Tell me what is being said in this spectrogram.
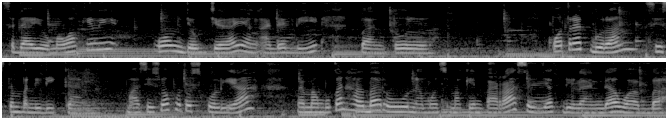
Sedayu mewakili Wong Jogja yang ada di Bantul. Potret buram sistem pendidikan. Mahasiswa putus kuliah memang bukan hal baru, namun semakin parah sejak dilanda wabah.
